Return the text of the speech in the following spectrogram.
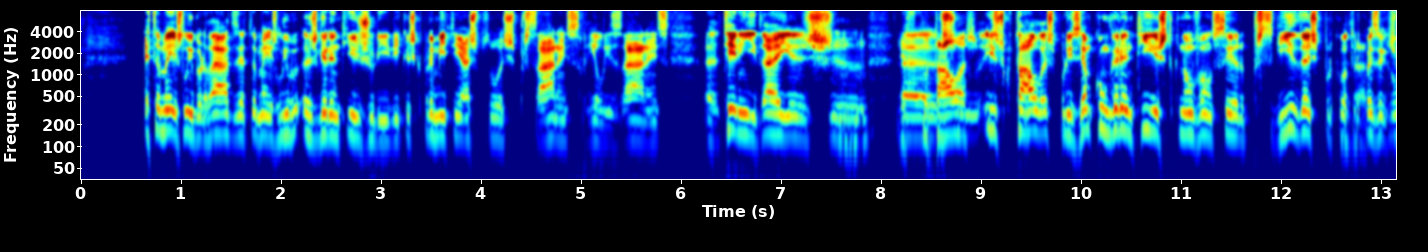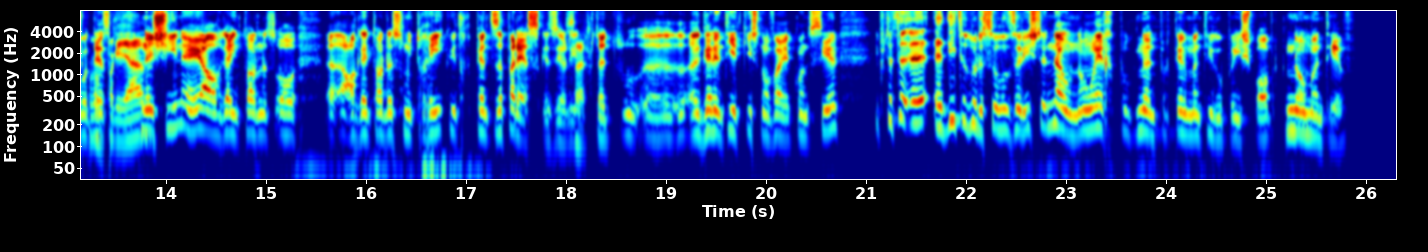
é também as liberdades, é também as, as, garantias jurídicas que permitem às pessoas expressarem-se, realizarem-se, uh, terem ideias, uhum. uh, executá-las. Uh, executá-las, por exemplo, com garantias de que não vão ser perseguidas, porque outra Exato. coisa que acontece na China é alguém torna-se alguém torna-se muito rico e de repente desaparece, quer dizer, e, portanto, a garantia de que isso não vai acontecer. E, portanto, a, a ditadura salazarista, não, não é repugnante por ter mantido o país pobre, que não manteve,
